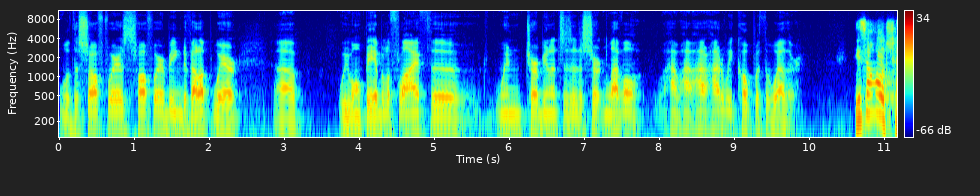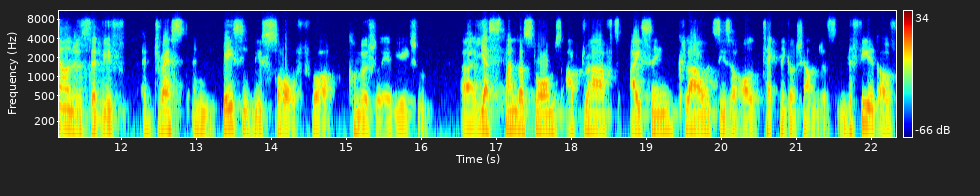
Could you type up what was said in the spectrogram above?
Will the software software being developed where uh, we won't be able to fly if the wind turbulence is at a certain level? How, how, how do we cope with the weather? These are all challenges that we've addressed and basically solved for commercial aviation. Uh, yes, thunderstorms, updrafts, icing, clouds, these are all technical challenges. In the field of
